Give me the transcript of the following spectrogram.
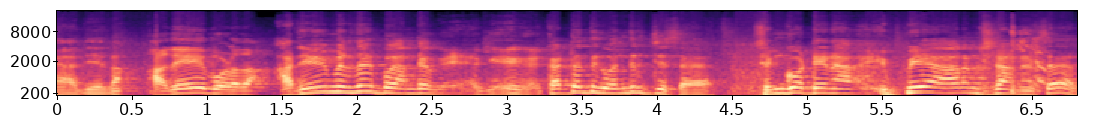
அதே தான் அதே போல தான் அதே மாதிரி தான் இப்போ அந்த கட்டத்துக்கு வந்துருச்சு சார். செங்கோட்டையனை இப்பயே ஆரம்பிச்சிட்டாங்க சார்.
